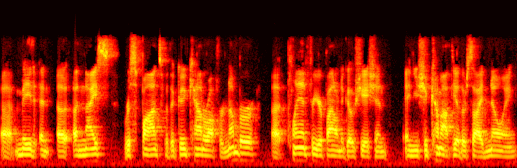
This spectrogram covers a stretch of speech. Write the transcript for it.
uh, made an, a, a, nice response with a good counteroffer number, uh, planned for your final negotiation, and you should come out the other side knowing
